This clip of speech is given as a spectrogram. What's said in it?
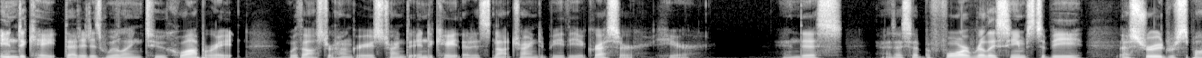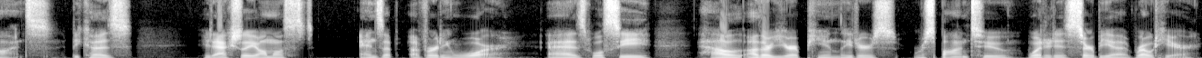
indicate that it is willing to cooperate with Austro Hungary. It's trying to indicate that it's not trying to be the aggressor here. And this, as I said before, really seems to be a shrewd response because it actually almost ends up averting war, as we'll see how other European leaders respond to what it is Serbia wrote here.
